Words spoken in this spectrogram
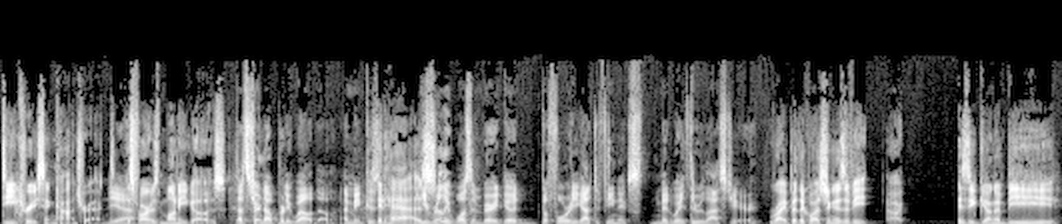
decreasing contract Yeah. as far as money goes. That's turned out pretty well though. I mean, because It has. He really wasn't very good before he got to Phoenix midway through last year. Right, but the question is if he is he going to be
